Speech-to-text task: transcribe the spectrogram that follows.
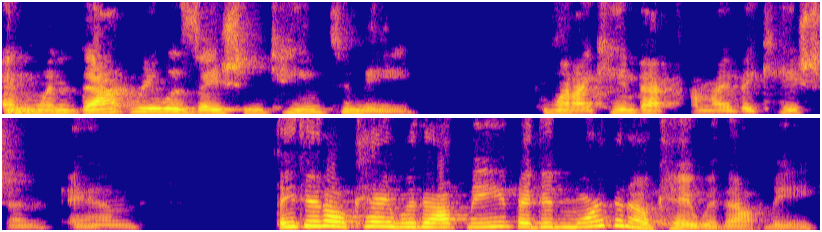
And Mm. when that realization came to me, when I came back from my vacation, and they did okay without me, they did more than okay without me.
